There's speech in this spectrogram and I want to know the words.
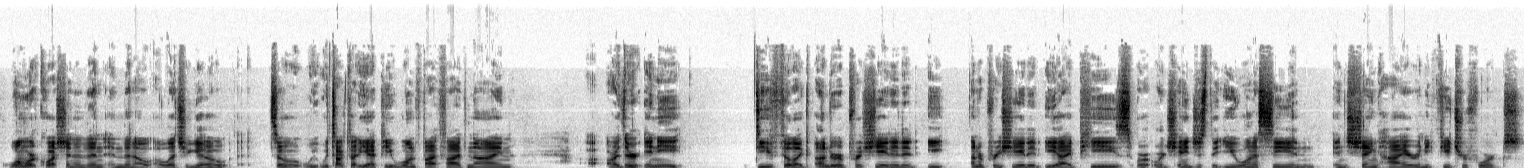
one more question, and then and then I'll, I'll let you go. So we, we talked about EIP one five five nine. Are there any? Do you feel like underappreciated e, unappreciated EIPs or, or changes that you want to see in in Shanghai or any future forks?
